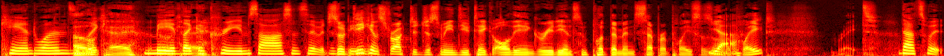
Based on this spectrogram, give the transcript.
canned ones, and Oh, like okay, made like a cream sauce instead of it just so being deconstructed just means you take all the ingredients and put them in separate places on the plate. Right. That's what.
